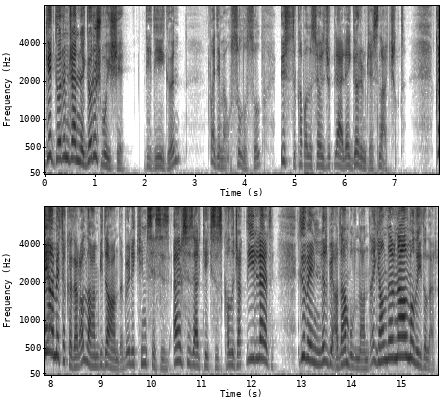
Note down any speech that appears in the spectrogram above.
Git görümcenle görüş bu işi. Dediği gün Fadime usul usul üstü kapalı sözcüklerle görümcesine açıldı. Kıyamete kadar Allah'ın bir dağında böyle kimsesiz, ersiz erkeksiz kalacak değillerdi. Güvenilir bir adam bulunan da yanlarına almalıydılar.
